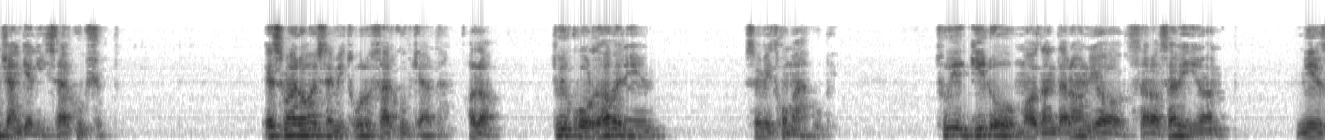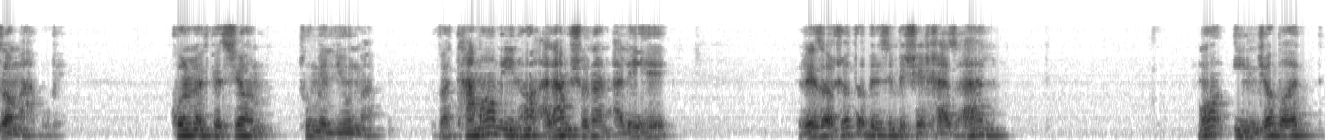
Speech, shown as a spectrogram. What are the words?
جنگلی سرکوب شد. اسماعیل آقای سمیتخو رو سرکوب کردن. حالا توی کردها بریم. سمیتخو محبوبه. توی گیل و مازندران یا سراسر ایران میرزا محبوبه. کلونل پسیان تو میلیون من. و تمام اینها علم شدن علیه رضا تا برسیم به شیخ خزعل ما اینجا باید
